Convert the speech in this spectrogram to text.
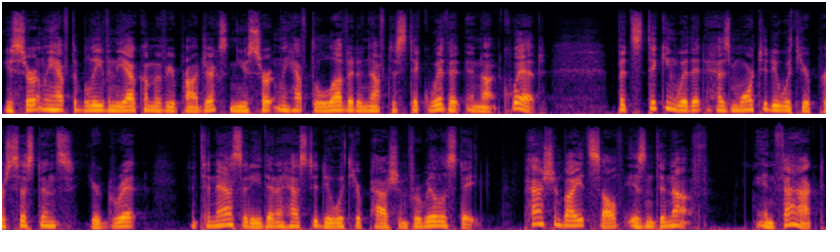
You certainly have to believe in the outcome of your projects, and you certainly have to love it enough to stick with it and not quit. But sticking with it has more to do with your persistence, your grit, and tenacity than it has to do with your passion for real estate. Passion by itself isn't enough. In fact,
